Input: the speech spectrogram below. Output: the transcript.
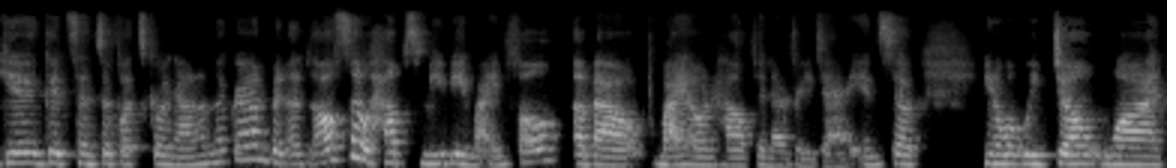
get a good sense of what's going on on the ground but it also helps me be mindful about my own health in every day. And so you know what we don't want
